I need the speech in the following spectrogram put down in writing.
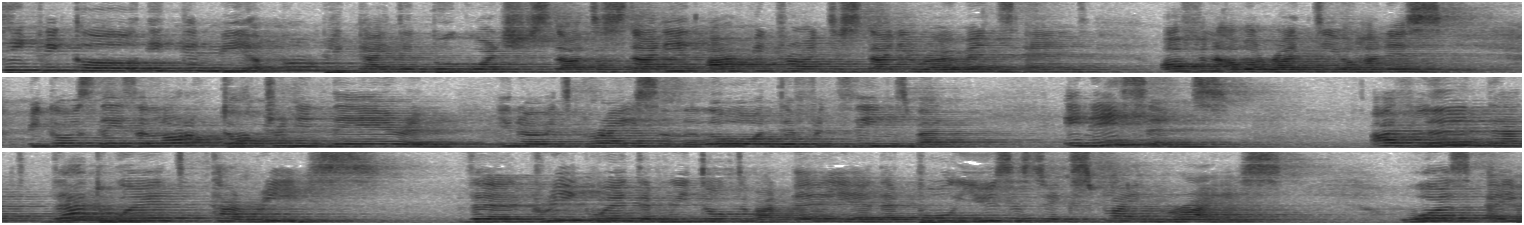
technical, it can be a complicated book once you start to study it. I've been trying to study Romans, and often I will run to Johannes because there's a lot of doctrine in there and you know it's grace and the law and different things but in essence i've learned that that word charis the greek word that we talked about earlier that paul uses to explain grace was a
